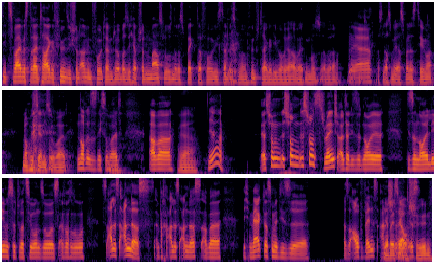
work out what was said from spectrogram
die zwei bis drei Tage fühlen sich schon an wie ein Fulltime-Job. Also ich habe schon maßlosen Respekt davor, wie es dann ist, wenn man fünf Tage die Woche arbeiten muss. Aber ja. das lassen wir erstmal das Thema. Noch ist ja nicht so weit. Noch ist es nicht so weit. Aber ja. Ja. Ja, ist schon, ist schon, ist schon strange, Alter, diese neue, diese neue Lebenssituation. So, ist einfach so, ist alles anders. Ist einfach alles anders. Aber ich merke, dass mir diese, also auch wenn es anstrengend ist. Ja, aber ist ja auch schön.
